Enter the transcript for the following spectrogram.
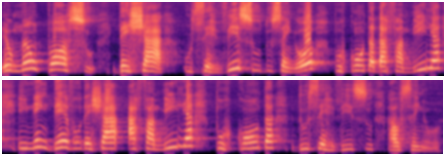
Eu não posso deixar o serviço do Senhor por conta da família e nem devo deixar a família por conta do serviço ao Senhor.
